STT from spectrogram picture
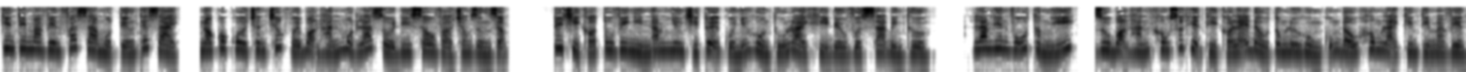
Kim Ti Ma Viên phát ra một tiếng thét dài, nó cua cua chân trước với bọn hắn một lát rồi đi sâu vào trong rừng rậm. Tuy chỉ có tu vi nghìn năm nhưng trí tuệ của những hồn thú loài khỉ đều vượt xa bình thường. Lam Hiên Vũ thầm nghĩ, dù bọn hắn không xuất hiện thì có lẽ đầu tông lưu hùng cũng đấu không lại Kim Ti Ma Viên.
